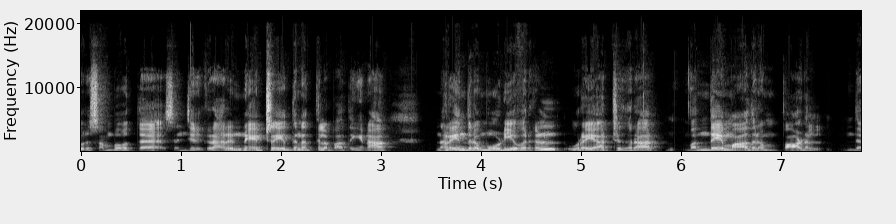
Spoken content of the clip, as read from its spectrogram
ஒரு சம்பவத்தை செஞ்சிருக்கிறாரு. நேற்றைய தினத்தில் பார்த்தீங்கன்னா நரேந்திர மோடி அவர்கள் உரையாற்றுகிறார் வந்தே மாதரம் பாடல். இந்த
